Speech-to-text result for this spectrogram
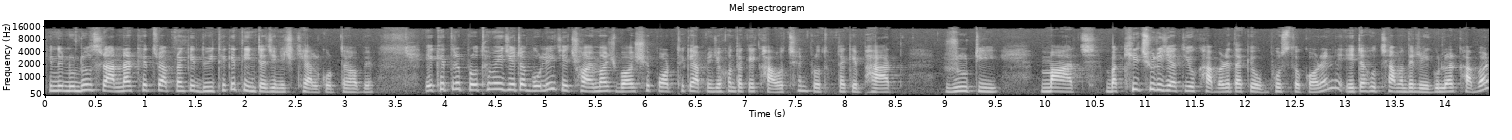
কিন্তু নুডলস রান্নার ক্ষেত্রে আপনাকে দুই থেকে তিনটা জিনিস খেয়াল করতে হবে। এক্ষেত্রে প্রথমেই যেটা বলি যে, ছয় মাস বয়সের পর থেকে আপনি যখন তাকে খাওয়াচ্ছেন, প্রথম তাকে ভাত রুটি, মাছ বা খিচুড়ি জাতীয় খাবারে তাকে অভ্যস্ত করেন। এটা হচ্ছে আমাদের রেগুলার খাবার।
